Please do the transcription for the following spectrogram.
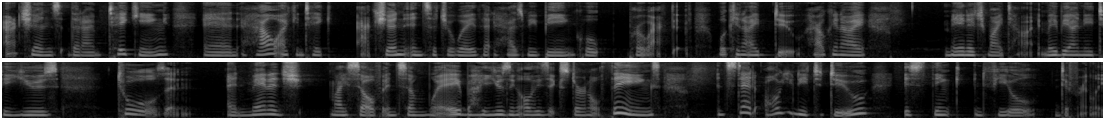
actions that I'm taking and how I can take action in such a way that has me being, quote, proactive. What can I do? How can I manage my time? Maybe I need to use tools and, and manage myself in some way by using all these external things. Instead, all you need to do is think and feel differently.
